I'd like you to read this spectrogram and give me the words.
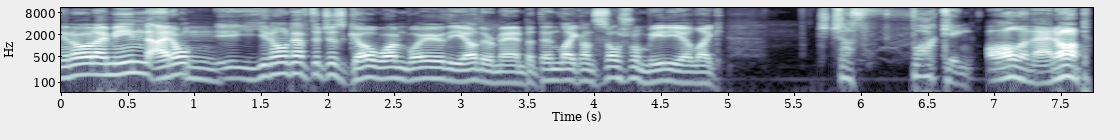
You know what I mean? I don't. Mm. You don't have to just go one way or the other, man. But then, like on social media, like just fucking all of that up.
